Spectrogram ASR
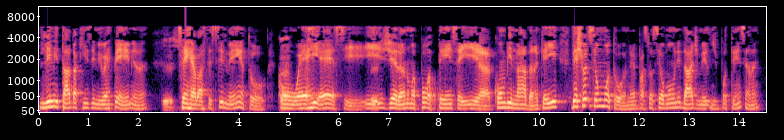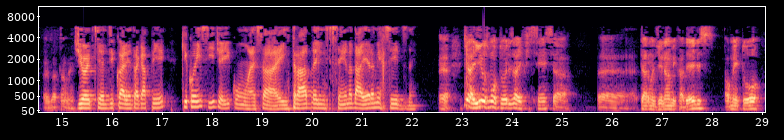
limitado a 15 mil RPM, né? Isso. Sem reabastecimento, com é. o RS e Isso. gerando uma potência aí uh, combinada, né? Que aí deixou de ser um motor, né? Passou a ser uma unidade mesmo de potência, né? Exatamente. De 840 HP, que coincide aí com essa entrada em cena da era Mercedes, né? É. E aí os motores, a eficiência é, termodinâmica deles aumentou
